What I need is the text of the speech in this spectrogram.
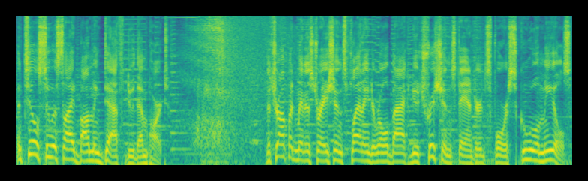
until suicide bombing death do them part. The Trump administration's planning to roll back nutrition standards for school meals.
